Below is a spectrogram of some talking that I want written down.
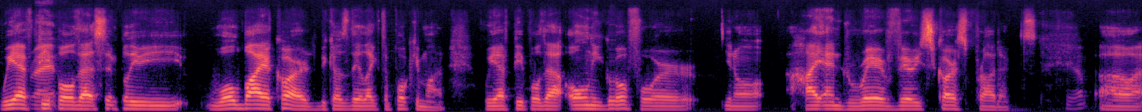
We have Right. people that simply will buy a card because they like the Pokemon. We have people that only go for you know high-end, rare, very scarce products. Yep. Uh,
